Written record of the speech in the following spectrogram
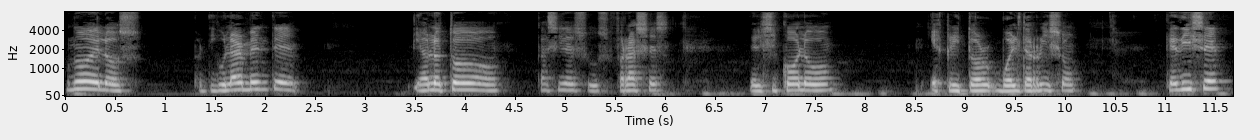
uno de los, particularmente, y hablo todo casi de sus frases del psicólogo escritor Walter Rizzo, que dice,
